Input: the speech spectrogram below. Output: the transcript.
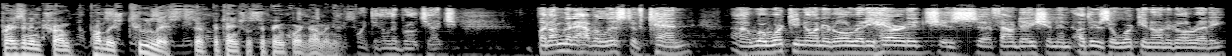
President Trump published two lists of potential Supreme Court nominees. Appointing a liberal judge. but I'm going to have a list of 10. Uh, we're working on it already. Heritage is uh, Foundation and others are working on it already.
